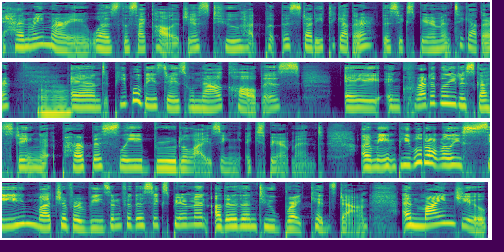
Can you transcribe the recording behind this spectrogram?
Henry Murray was the psychologist who had put this study together, this experiment together. Uh huh. And people these days will now call this a incredibly disgusting, purposely brutalizing experiment. I mean, people don't really see much of a reason for this experiment other than to break kids down. And mind you,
